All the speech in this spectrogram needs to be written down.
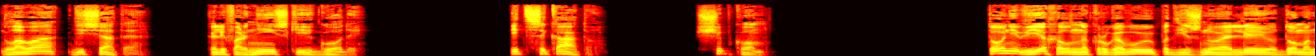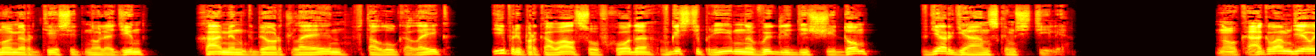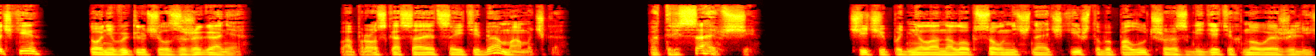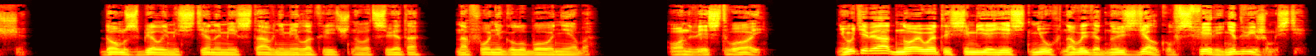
Глава десятая. Калифорнийские годы. Пиццикато. Щипком. Тони въехал на круговую подъездную аллею дома номер 1001 Хаммингбёрд-Лейн в Талука-Лейк и припарковался у входа в гостеприимно выглядящий дом в георгианском стиле. «Ну как вам, девочки?» — Тони выключил зажигание. Вопрос касается и тебя, мамочка. Потрясающе! Чичи подняла на лоб солнечные очки, чтобы получше разглядеть их новое жилище. Дом с белыми стенами и ставнями лакричного цвета на фоне голубого неба. Он весь твой. Не у тебя одной в этой семье есть нюх на выгодную сделку в сфере недвижимости.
